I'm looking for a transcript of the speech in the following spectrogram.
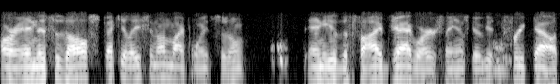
are, and this is all speculation on my point, so don't any of the five Jaguars fans go getting freaked out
